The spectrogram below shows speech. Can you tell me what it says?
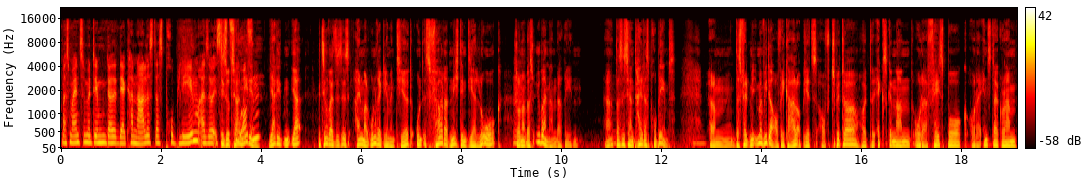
Was meinst du mit dem, der Kanal ist das Problem? Also ist die sozialen Medien. Offen? Ja, die, ja, beziehungsweise es ist einmal unreglementiert und es fördert nicht den Dialog, mhm. sondern das Übereinanderreden. Ja, mhm. das ist ja ein Teil des Problems. Mhm. das fällt mir immer wieder auf, egal ob jetzt auf Twitter, heute X genannt, oder Facebook oder Instagram.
